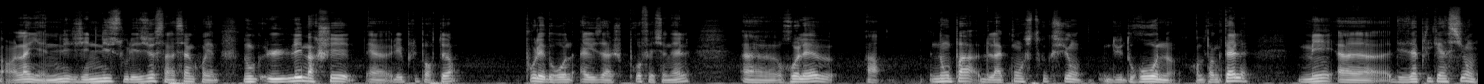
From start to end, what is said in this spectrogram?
Alors là, j'ai une liste sous les yeux, c'est assez incroyable. Donc les marchés les plus porteurs pour les drones à usage professionnel relèvent non pas de la construction du drone en tant que tel, mais euh, des applications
